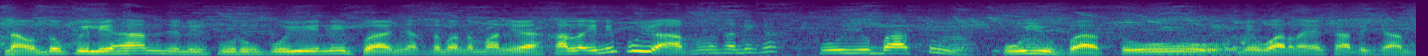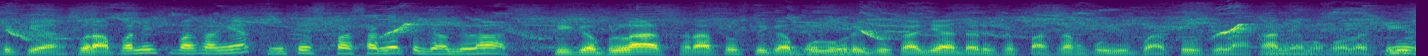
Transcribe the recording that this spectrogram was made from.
Nah untuk pilihan jenis burung puyuh ini banyak teman-teman ya. Kalau ini puyuh apa Mas Andika? Puyuh batu. Puyuh batu. Ini warnanya cantik-cantik ya. Berapa nih sepasangnya? Itu sepasangnya 13. 13, 130 ribu saja dari sepasang puyuh batu. Silahkan yang mau koleksi.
